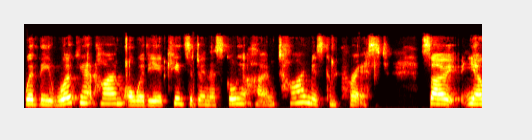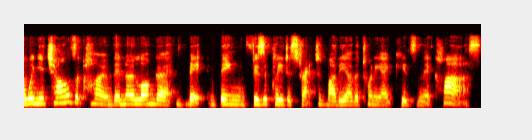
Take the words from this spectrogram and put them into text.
whether you're working at home or whether your kids are doing their schooling at home, time is compressed. So, you know, when your child's at home, they're no longer be, being physically distracted by the other 28 kids in their class.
